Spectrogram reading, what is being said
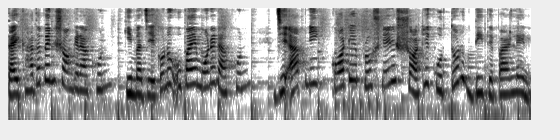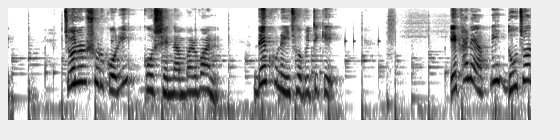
তাই খাতা পেন সঙ্গে রাখুন কিংবা যে কোনো উপায়ে মনে রাখুন যে আপনি কটি প্রশ্নের সঠিক উত্তর দিতে পারলেন। চলুন শুরু করি কোশ্চেন নাম্বার ওয়ান দেখুন এই ছবিটিকে। এখানে আপনি দুজন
